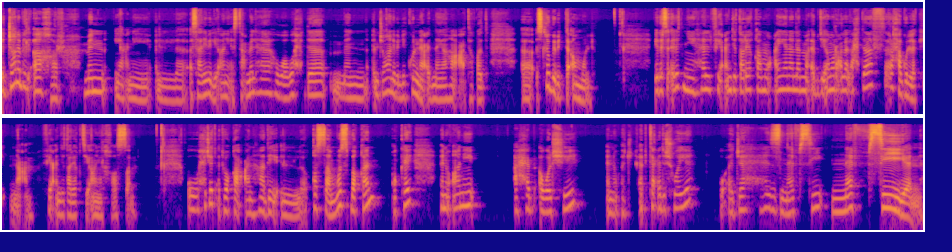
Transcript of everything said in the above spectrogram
الجانب الآخر من يعني الأساليب اللي أنا أستعملها هو وحدة من الجوانب اللي كلنا عندنا إياها أعتقد آه، أسلوبي بالتأمل. إذا سألتني هل في عندي طريقة معينة لما أبدي أمر على الأحداث راح أقول لك نعم في عندي طريقتي أنا الخاصة. وحكيت أتوقع عن هذه القصة مسبقا أوكي؟ إنه أني أحب أول شيء إنه أبتعد شوية وأجهز نفسي نفسيا.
